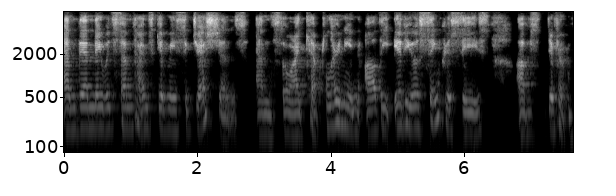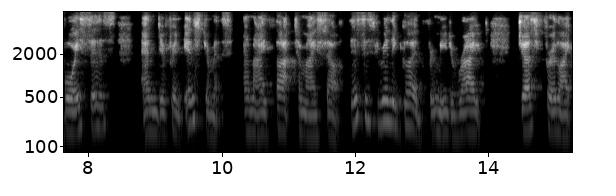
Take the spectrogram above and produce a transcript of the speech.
And then they would sometimes give me suggestions. And so I kept learning all the idiosyncrasies of different voices and different instruments. And I thought to myself, this is really good for me to write just for like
